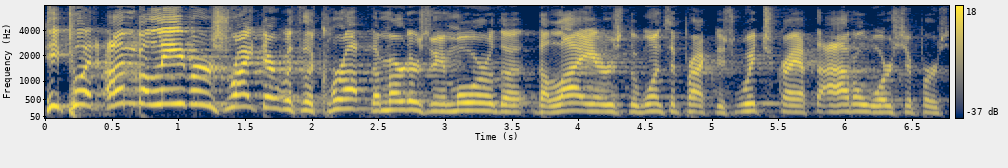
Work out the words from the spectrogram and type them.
He put unbelievers right there with the corrupt, the murderers, the immoral, the, the liars, the ones that practice witchcraft, the idol worshippers.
